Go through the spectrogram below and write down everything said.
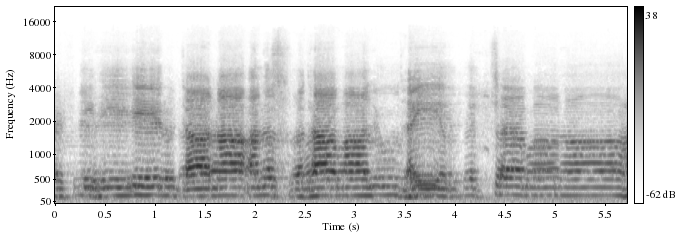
ऋष्णिभिरुचाना अनुस्वधामायुधैर्गच्छमानाः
